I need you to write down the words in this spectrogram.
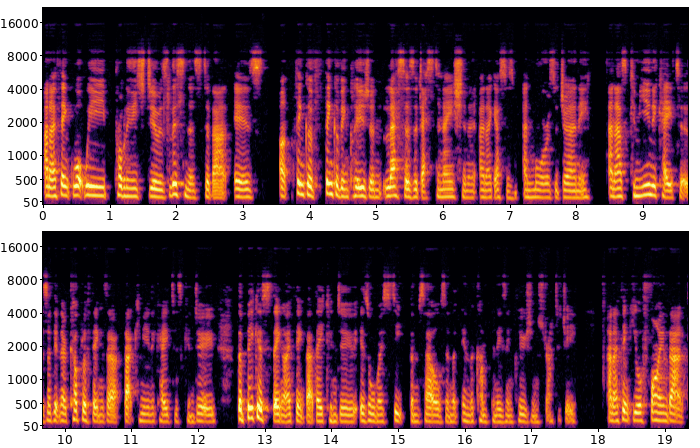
And I think what we probably need to do as listeners to that is uh, think of think of inclusion less as a destination and I guess as, and more as a journey. And as communicators, I think there are a couple of things that, that communicators can do. The biggest thing I think that they can do is almost seat themselves in the in the company's inclusion strategy. And I think you'll find that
